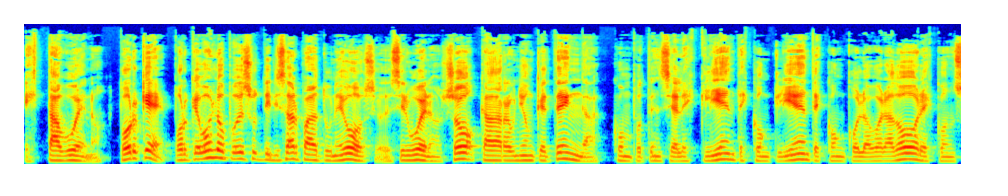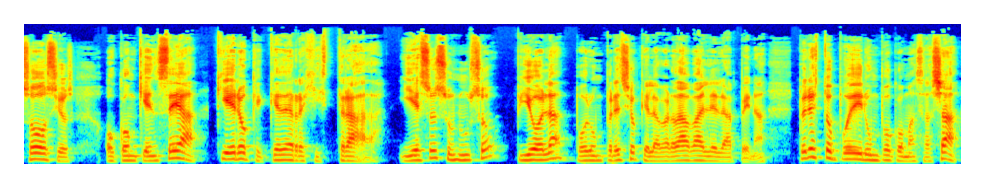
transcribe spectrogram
está bueno. ¿Por qué? Porque vos lo podés utilizar para tu negocio, decir, bueno, yo cada reunión que tenga con potenciales clientes, con clientes, con colaboradores, con socios o con quien sea, quiero que quede registrada. Y eso es un uso piola por un precio que la verdad vale la pena. Pero esto puede ir un poco más allá.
